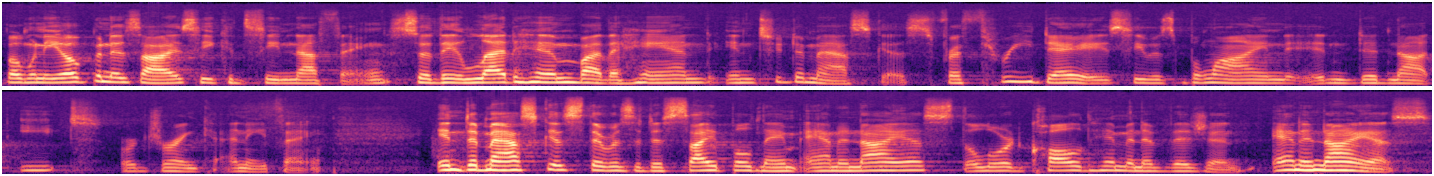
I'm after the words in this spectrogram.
but when he opened his eyes, he could see nothing. So they led him by the hand into Damascus. For three days he was blind and did not eat or drink anything. In Damascus, there was a disciple named Ananias. The Lord called him in a vision. Ananias.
